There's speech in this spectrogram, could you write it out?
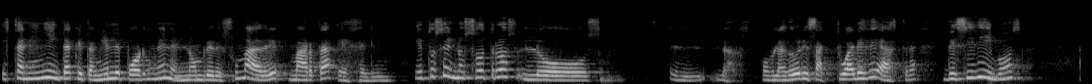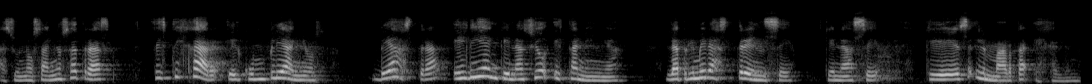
esta niñita que también le ponen el nombre de su madre, Marta Egelin. Y entonces nosotros, los, pobladores actuales de Astra, decidimos, hace unos años atrás, festejar el cumpleaños de Astra el día en que nació esta niña, la primera astrense que nace, que es el Marta Egelin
